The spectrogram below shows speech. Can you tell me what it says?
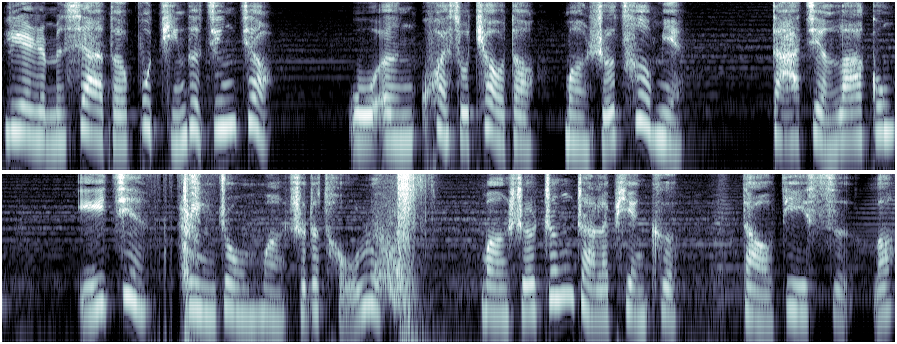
猎人们吓得不停地惊叫。乌恩快速跳到蟒蛇侧面，搭箭拉弓，一箭命中蟒蛇的头颅。蟒蛇挣扎了片刻，倒地死了。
